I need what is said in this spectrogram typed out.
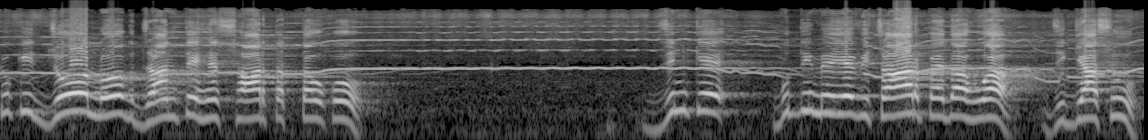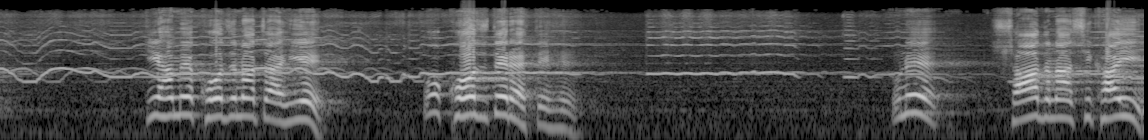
क्योंकि जो लोग जानते हैं सार तत्व को, जिनके बुद्धि में ये विचार पैदा हुआ, जिज्ञासु, कि हमें खोजना चाहिए, वो खोजते रहते हैं। उन्हें साधना सिखाई,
